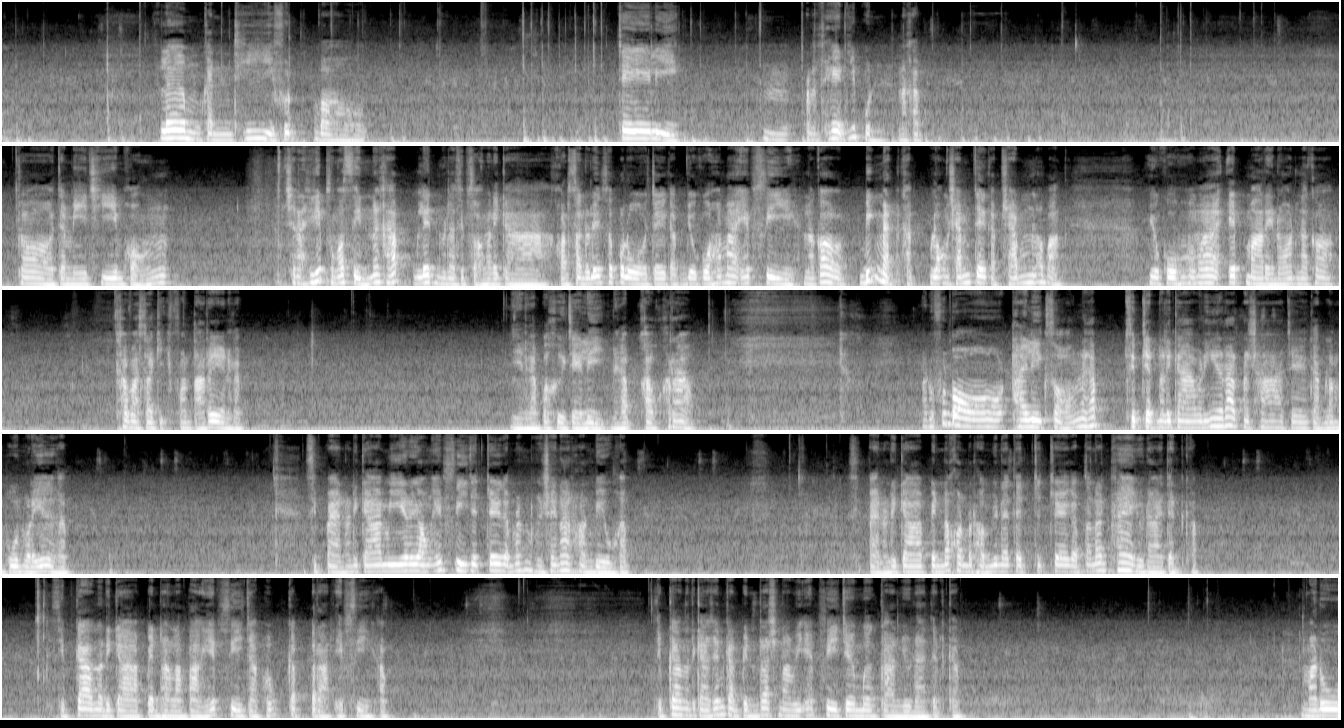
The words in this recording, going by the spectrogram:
เริ่มกันที่ฟุตบอล เจลีกประเทศญี่ปุ่นนะครับ ก็จะมีทีมของชนะทิพย์สงกสินนะครับ เล่นเวลา 12นาฬิกาคอนซาโดเลสซัปโปโรเจอกับโยโกฮาม่าเอฟซีแล้วก็บิ๊กแมตช์ครับรองแชมป์เจอกับแชมป์ระหว่าง โยโกฮาม่าเอฟมาเรนอสแล้วก็คาวาซากิฟอนตาเร่นะครับ นี่นะครับก็คือเจลีกนะครับคร่าวๆมาดูฟุตบอลไทยลีก2นะครับ17นาฬิกาวันนี้ราชประชาเจอกับลำพูนวอริเออร์ครับ18นาฬิกามีระยอง FC จะเจอกับนักของชัยนาทฮอนบิลครับ18นาฬิกาเป็นนครปฐมยูไนเต็ดจะเจอกับทางด้นแพร่ยูไนเต็ดครับ 19นาฬิกาเป็นทางลำปาง FC จะพบกับตราด FC ครับ 19นาฬิกาเช่นกันเป็นราชนาวี FC เจอเมืองการยูไนเต็ดครับ มาดู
